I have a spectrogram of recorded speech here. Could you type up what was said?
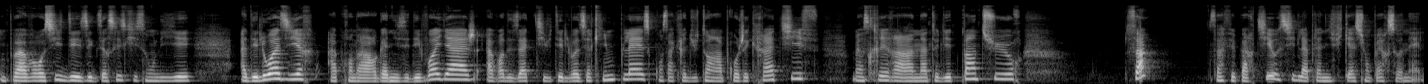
On peut avoir aussi des exercices qui sont liés à des loisirs, apprendre à organiser des voyages, avoir des activités de loisirs qui me plaisent, consacrer du temps à un projet créatif, m'inscrire à un atelier de peinture. Ça, ça fait partie aussi de la planification personnelle.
